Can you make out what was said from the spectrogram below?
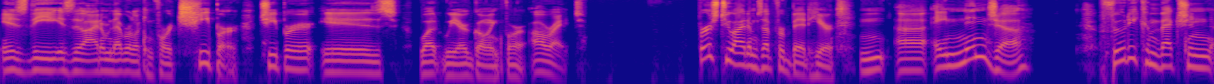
is the is the item that we're looking for. Cheaper. Cheaper is what we are going for. All right. First two items up for bid here. Uh, a Ninja Foodi Convection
